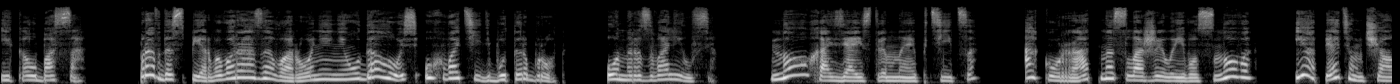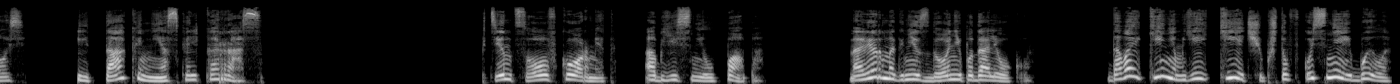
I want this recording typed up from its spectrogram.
и колбаса. Правда, с первого раза вороне не удалось ухватить бутерброд. Он развалился. Но хозяйственная птица аккуратно сложила его снова и опять умчалась. И так несколько раз. «Птенцов кормит», — объяснил папа. «Наверное, гнездо неподалеку». «Давай кинем ей кетчуп, чтоб вкуснее было»,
